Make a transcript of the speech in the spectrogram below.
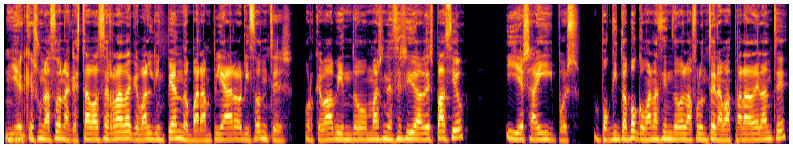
Y es que es una zona que estaba cerrada, que van limpiando para ampliar horizontes, porque va habiendo más necesidad de espacio. Y es ahí, pues, poquito a poco van haciendo la frontera más para adelante,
